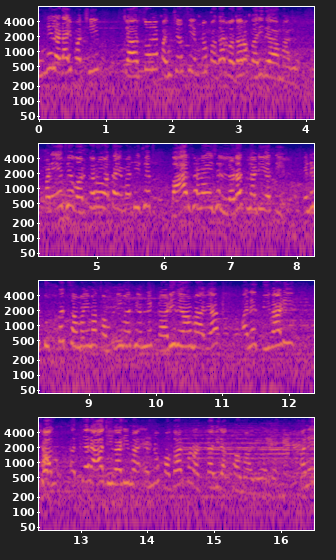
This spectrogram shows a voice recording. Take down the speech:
એમની લડાઈ પછી ચારસો ને પંચ્યાસી એમનો પગાર વધારો કરી દેવામાં આવ્યો. પણ એ જે વર્કરો હતા, એમાંથી જે બાર જણાએ જે લડત લડી હતી, એને ટૂંક જ સમયમાં કંપનીમાંથી એમને કાઢી દેવામાં આવ્યા અને દિવાળી ચાલુ, અત્યારે આ દિવાળીમાં એમનો પગાર પણ અટકાવી રાખવામાં આવ્યો હતો. અને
